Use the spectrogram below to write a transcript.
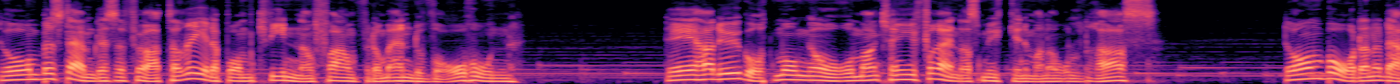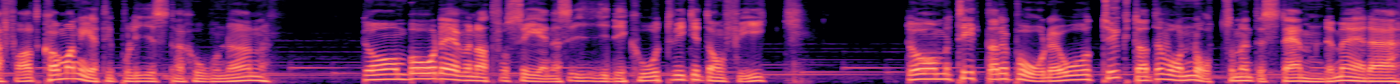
De bestämde sig för att ta reda på om kvinnan framför dem ändå var hon. Det hade ju gått många år och man kan ju förändras mycket när man åldras. De bad henne därför att komma ner till polisstationen. De bad även att få se hennes ID-kort, vilket de fick. De tittade på det och tyckte att det var något som inte stämde med det.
